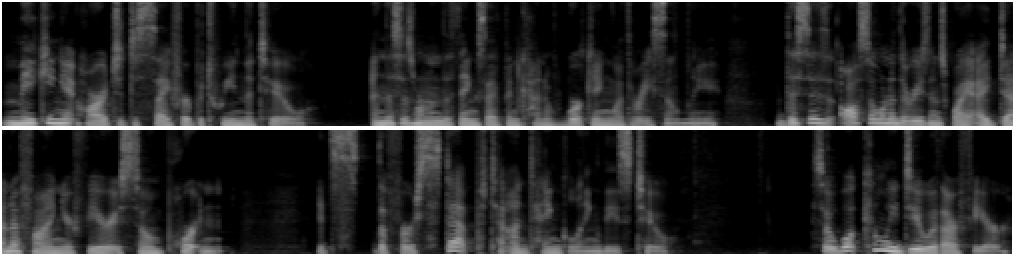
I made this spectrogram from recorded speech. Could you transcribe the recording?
making it hard to decipher between the two. And this is one of the things I've been kind of working with recently. This is also one of the reasons why identifying your fear is so important. It's the first step to untangling these two. So, what can we do with our fear?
